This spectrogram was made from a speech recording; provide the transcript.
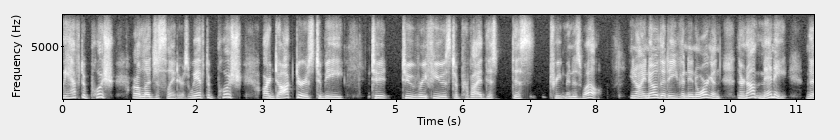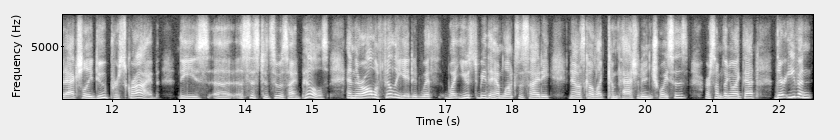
we have to push our legislators. We have to push our doctors to be to to refuse to provide this this treatment as well. You know, I know that even in Oregon, there are not many that actually do prescribe these uh, assisted suicide pills, and they're all affiliated with what used to be the Hemlock Society. Now it's called like Compassion and Choices or something like that. They're even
